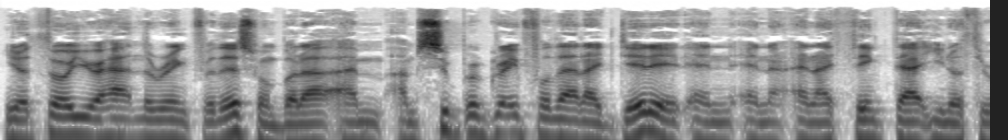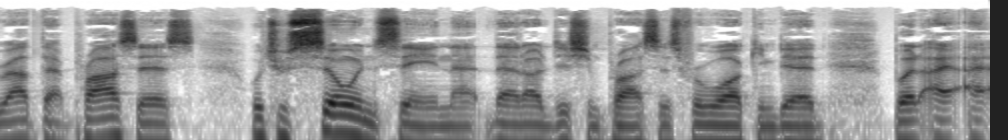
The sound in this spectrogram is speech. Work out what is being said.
you know, throw your hat in the ring for this one. But I, I'm I'm super grateful that I did it, and and and I think that you know throughout that process, which was so insane that that audition process for Walking Dead. But I I,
